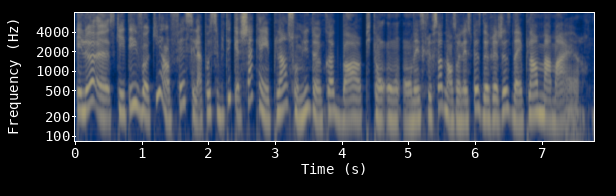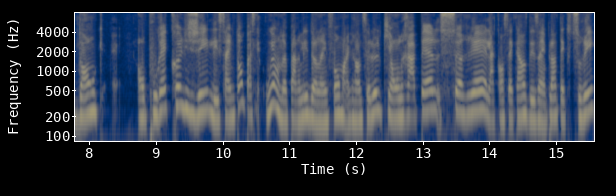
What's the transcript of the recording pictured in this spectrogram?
Et là, euh, ce qui a été évoqué en fait, c'est la possibilité que chaque implant soit muni d'un code barre puis qu'on on, inscrive ça dans une espèce de registre d'implant mammaire. Donc on pourrait colliger les symptômes parce que oui, on a parlé de lymphome à grande cellule qui, on le rappelle, serait la conséquence des implants texturés,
